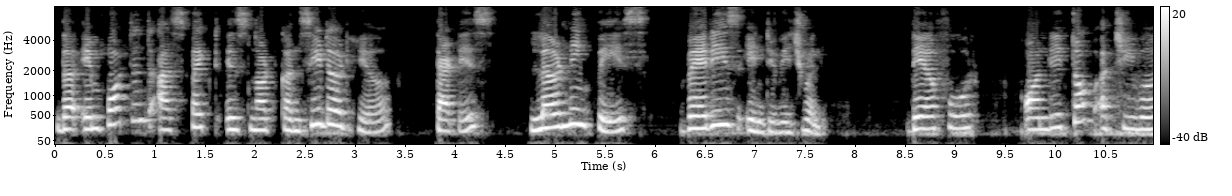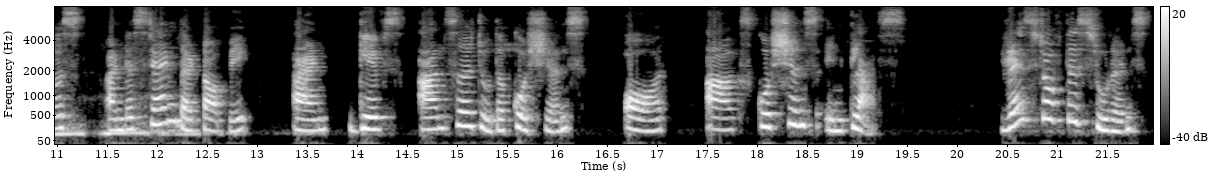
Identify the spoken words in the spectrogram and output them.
The important aspect is not considered here that is learning pace varies individually. Therefore, only top achievers understand the topic and gives answer to the questions or asks questions in class. Rest of the students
